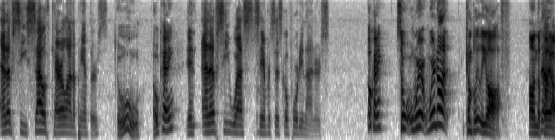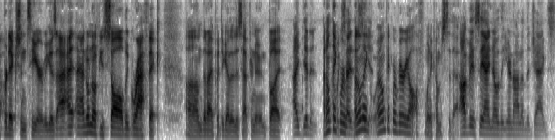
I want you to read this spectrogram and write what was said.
NFC South Carolina Panthers. Ooh. Okay. And NFC West San Francisco 49ers. Okay. So we're we're not completely off on the No. playoff predictions here because I, I I don't know if you saw the graphic um, that I put together this afternoon, but I didn't. I don't think I'm we're I don't think it. I don't think we're very off when it comes to that. Obviously, I know that you're not on the Jags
